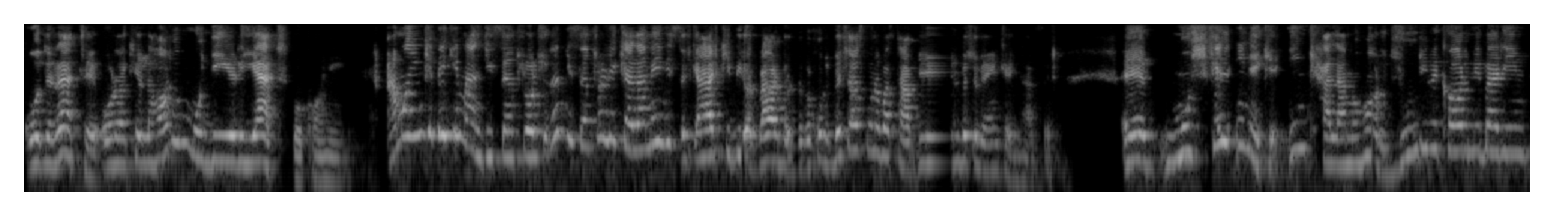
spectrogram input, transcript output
قدرت oracle ها رو مدیریت بکنید اما اینکه بگی من decentral شدم decentral کلمه ای نیست که هر کی بیاد برداره به خود بچسبونه و تبدیل بشه به این که این هستش. مشکل اینه که این کلمه ها رو جوری به کار می‌بریم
